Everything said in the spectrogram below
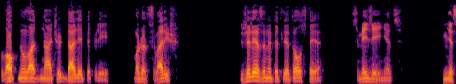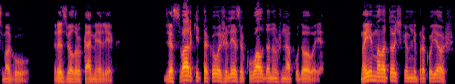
лопнула одна чуть далее петли. Может, сваришь? Железо на петле толстое, с. Не смогу, развел руками Олег. Для сварки такого железа кувалда нужна пудовая. Моим молоточком не прокуешь,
